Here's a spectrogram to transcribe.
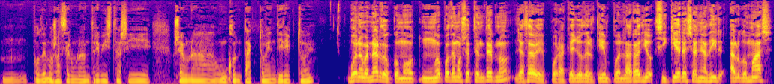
mm, podemos hacer una entrevista así, o sea, una, un contacto en directo. ¿eh? Bueno, Bernardo, como no podemos extendernos, ya sabes, por aquello del tiempo en la radio, si quieres añadir algo más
